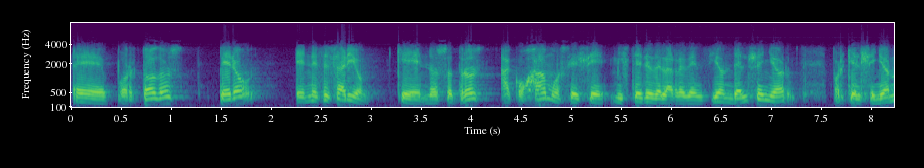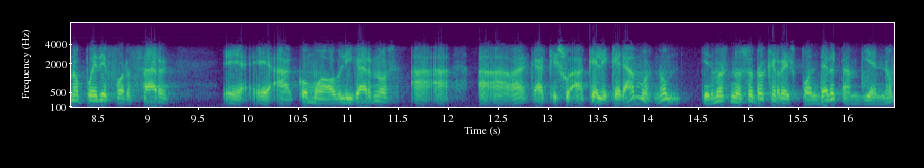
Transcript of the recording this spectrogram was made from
eh, por todos, pero es necesario que nosotros acojamos ese misterio de la redención del Señor, porque el Señor no puede forzar eh, eh, a, como a obligarnos a, que, a que le queramos, ¿no? Tenemos nosotros que responder también, ¿no?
